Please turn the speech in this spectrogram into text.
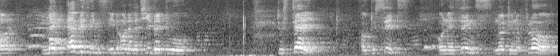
or make everything in order the children to to stay or to sit on the things not on the floor.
